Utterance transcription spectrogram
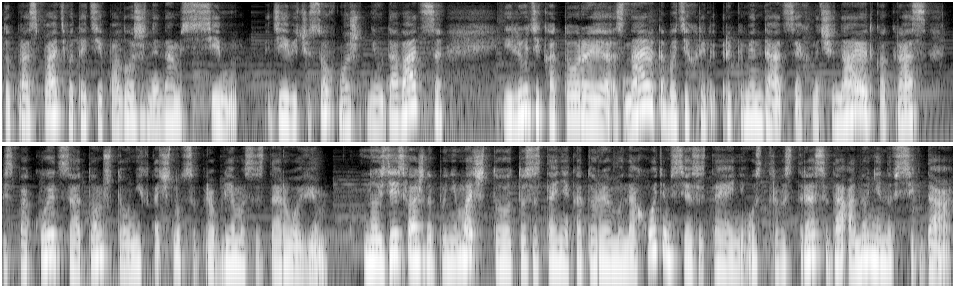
то проспать вот эти положенные нам 7-9 часов может не удаваться. И люди, которые знают об этих рекомендациях, начинают как раз беспокоиться о том, что у них начнутся проблемы со здоровьем. Но здесь важно понимать, что то состояние, в котором мы находимся, состояние острого стресса, да, оно не навсегда.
